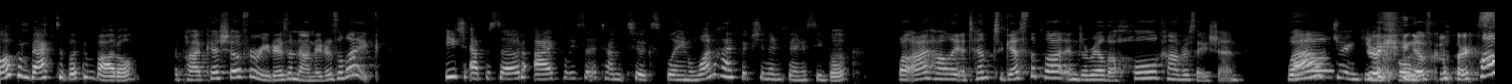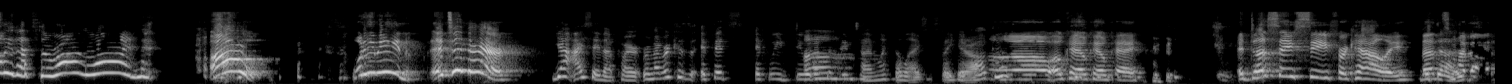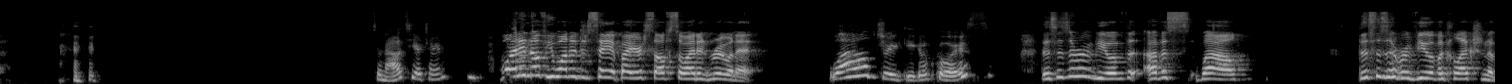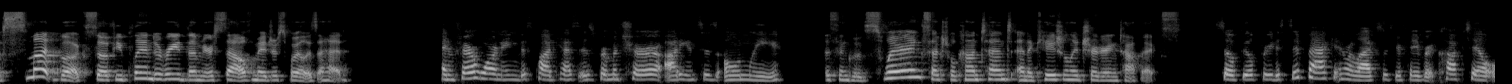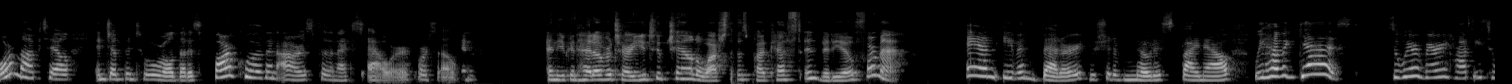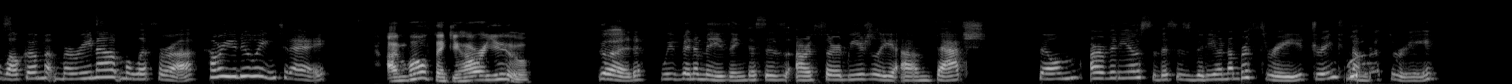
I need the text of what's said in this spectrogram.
Welcome back to Book and Bottle, the podcast show for readers and non readers alike. Each episode, I, Callisa, attempt to explain one high fiction and fantasy book, while I, Holly, attempt to guess the plot and derail the whole conversation. While, while drinking, drinking, of course. of course. Holly, that's the wrong one. Oh, what do you mean? It's in there. Yeah, I say that part. Remember, because if it's if we do it at the same um, time, like the legs, like it all good. Oh, okay, okay, okay. it does say C for Callie. That's my bad. so now it's your turn. Well, I didn't know if you wanted to say it by yourself, so I didn't ruin it. While drinking, of course. This is a review of the of a well. This is a review of a collection of smut books. So if you plan to read them yourself, major spoilers ahead. And fair warning, this podcast is for mature audiences only. This includes swearing, sexual content, and occasionally triggering topics. So feel free to sit back and relax with your favorite cocktail or mocktail and jump into a world that is far cooler than ours for the next hour or so. And, and you can head over to our YouTube channel to watch this podcast in video format. And even better, you should have noticed by now, we have a guest. So we are very happy to welcome Marina Mellifera. How are you doing today? I'm well, thank you. How are you? Good. We've been amazing. This is our third. We usually um batch film our videos, so this is video number three, drink Woo. number three.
